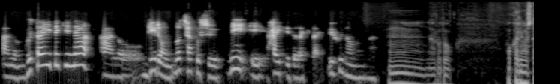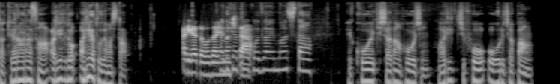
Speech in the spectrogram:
あの、具体的な、あの、議論の着手に入っていただきたいというふうに思います。うん、なるほど。わかりました。寺原さん、ありがとう、ありがとうございました。ありがとうございました。ありがとうございました。公益社団法人マリッジ・フォー・オール・ジャパン、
